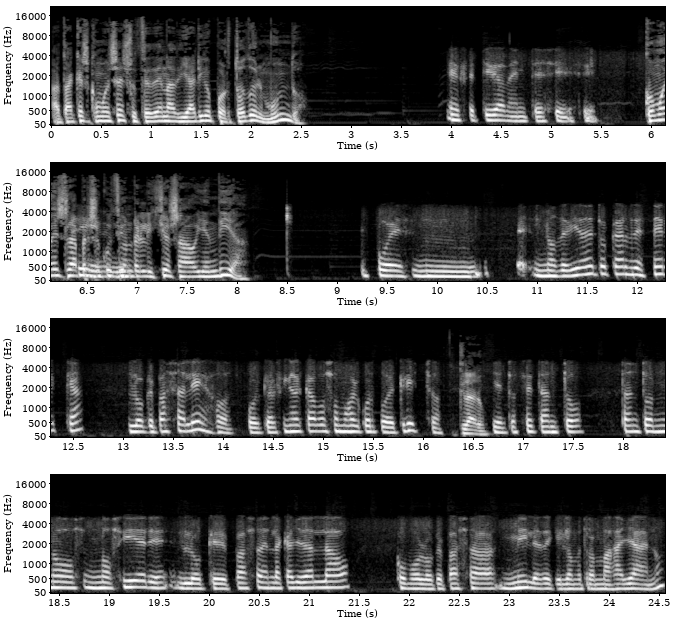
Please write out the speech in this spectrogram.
ataques como ese suceden a diario por todo el mundo. Efectivamente, sí, sí. ¿Cómo es la persecución religiosa hoy en día? Pues mm, nos debía de tocar de cerca lo que pasa lejos, porque al fin y al cabo somos el cuerpo de Cristo. Claro. Y entonces tanto tanto nos, nos hiere lo que pasa en la calle de al lado como lo que pasa miles de kilómetros más allá, ¿no?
